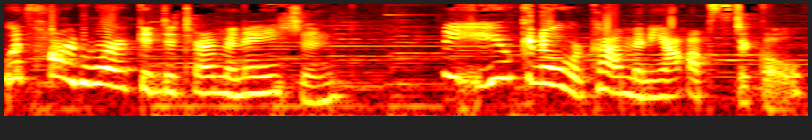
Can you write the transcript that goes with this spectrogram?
with hard work and determination, you can overcome any obstacle.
